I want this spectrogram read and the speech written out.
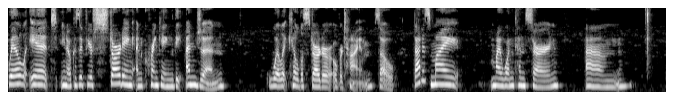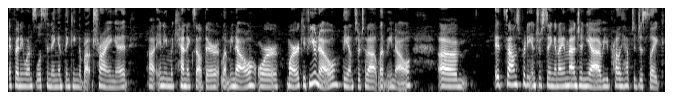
Will it, you know, because if you're starting and cranking the engine, will it kill the starter over time? So that is my my one concern. Um, if anyone's listening and thinking about trying it, uh, any mechanics out there, let me know. Or Mark, if you know the answer to that, let me know. Um, it sounds pretty interesting, and I imagine, yeah, you probably have to just like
